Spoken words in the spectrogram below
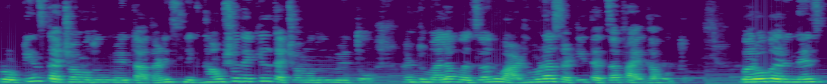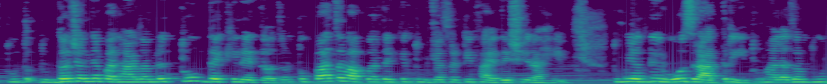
प्रोटीन्स त्याच्यामधून मिळतात आणि स्निग्धांश देखील त्याच्यामधून मिळतो आणि तुम्हाला वजन वाढवण्यासाठी त्याचा फायदा होतो. बरोबरीनेच दूध दुग्धजन्य पदार्थांमध्ये तूप देखील येतं. तर तुपाचा वापर देखील तुमच्यासाठी फायदेशीर आहे. तुम्ही अगदी रोज रात्री तुम्हाला जर दूध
